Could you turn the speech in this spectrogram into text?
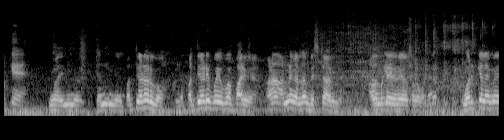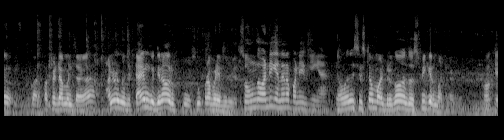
ஓகே நீங்கள் நீங்கள் பத்து இடம் இருக்கும். அந்த பத்து இடம் போய் பா- பாருங்க. ஆனால் அண்ணன் தான் பெஸ்ட்டாக இருக்கும். அதை மட்டும் எதுவுமே சொல்ல மாட்டேன். ஒர்க் எல்லாமே பர்ஃபெக்டாக பண்ணி தராங்க அண்ணன் கொஞ்சம் டைம் கொடுத்தீங்கன்னா அவர் சூப்பராக பண்ணி தருவார் ஸோ உங்கள் வண்டிக்கு என்னென்ன பண்ணியிருக்கீங்க? நான் வந்து சிஸ்டம் மாட்டிருக்கோம் அந்த ஸ்பீக்கர் மாட்டுறாங்க ஓகே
